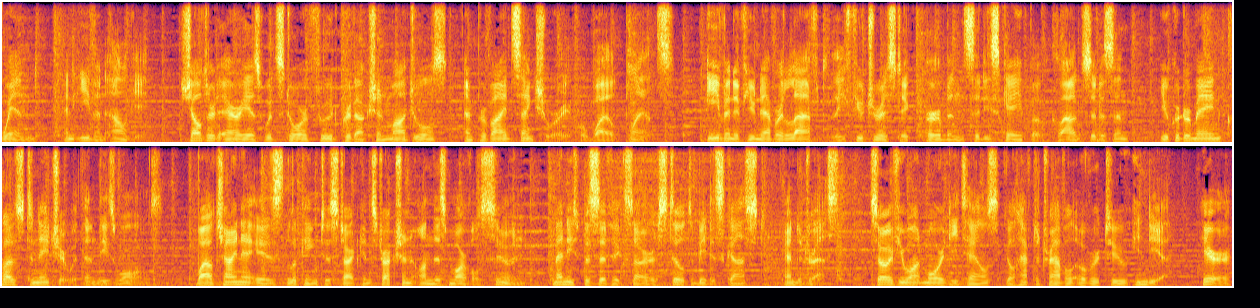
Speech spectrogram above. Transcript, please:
wind, and even algae. Sheltered areas would store food production modules and provide sanctuary for wild plants. Even if you never left the futuristic urban cityscape of Cloud Citizen, you could remain close to nature within these walls. While China is looking to start construction on this marvel soon, many specifics are still to be discussed and addressed. So if you want more details, you'll have to travel over to India. Here,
